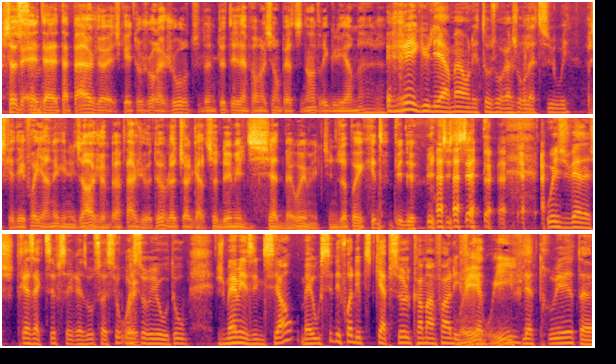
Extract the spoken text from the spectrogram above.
Ça, sur- ta, ta page, euh, est-ce qu'elle est toujours à jour? Tu donnes toutes les informations pertinentes régulièrement, là? Régulièrement, on est toujours à jour là-dessus, oui. Parce que des fois, il y en a qui nous disent Ah, j'ai ma page YouTube, là, tu regardes ça 2017. Ben oui, mais tu nous as pas écrit depuis 2017. Oui, je vais, je suis très actif sur les réseaux sociaux, Oui. sur YouTube. Je mets mes émissions, mais aussi des fois des petites capsules, comment faire les Oui, oui. Les filets de truite, euh,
